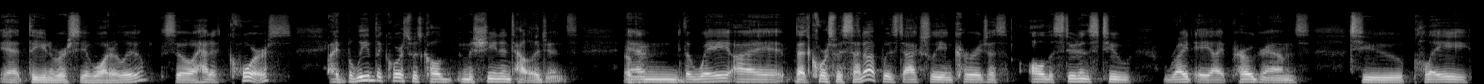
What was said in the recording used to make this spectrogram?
at the University of Waterloo. So I had a course. I believe the course was called Machine Intelligence. Okay. And the way I that course was set up was to actually encourage us all the students to write AI programs to play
